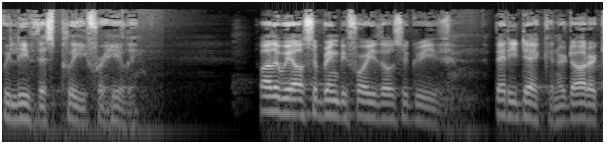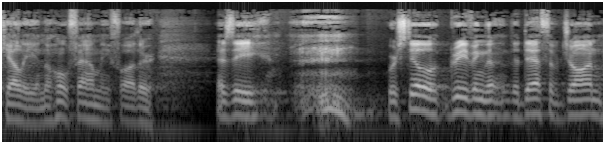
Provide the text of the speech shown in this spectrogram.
we leave this plea for healing. Father, we also bring before you those who grieve Betty Dick and her daughter Kelly and the whole family, Father, as they were still grieving the, the death of John.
